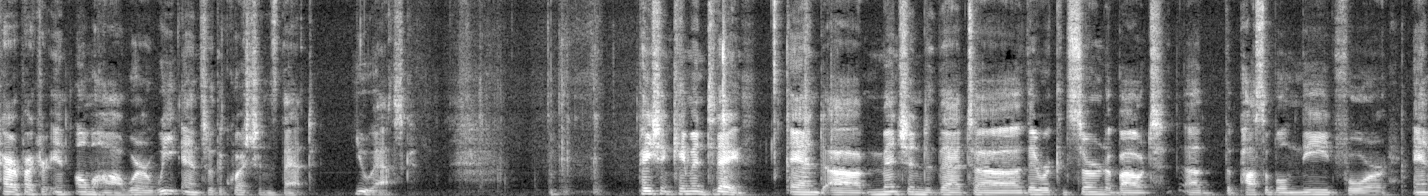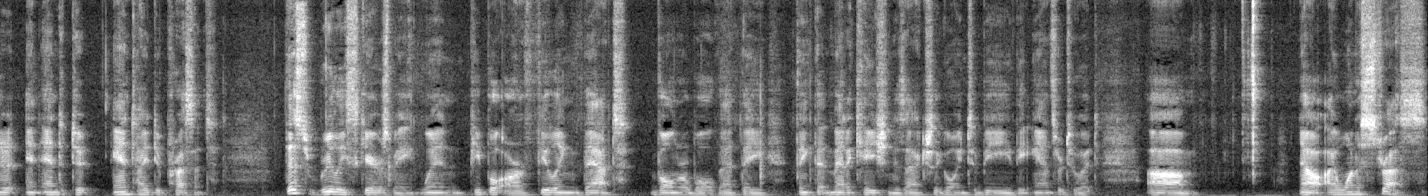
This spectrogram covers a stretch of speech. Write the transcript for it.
chiropractor in Omaha, where we answer the questions that you ask. Patient came in today and uh, mentioned that uh, they were concerned about uh, the possible need for an, an antidepressant. This really scares me when people are feeling that vulnerable, that they think that medication is actually going to be the answer to it. Um, now, I want to stress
